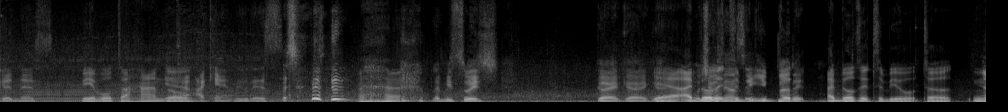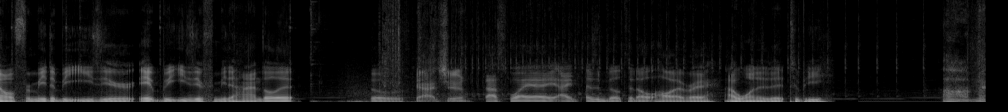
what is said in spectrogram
goodness. be able to handle. Yeah, I can't do this. Let me switch. Go ahead, go ahead, go Yeah. I What built it to say, be- You built it? I built it to be able to, you know, for me to be easier. It'd be easier for me to handle it. So Gotcha. that's why I I just built it out. However, I wanted it to be. Oh man.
